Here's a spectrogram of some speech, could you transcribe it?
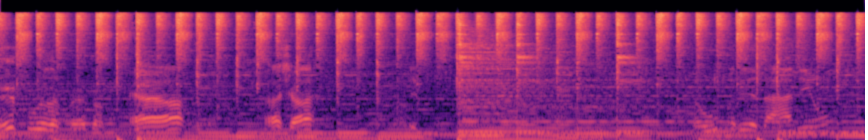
11 Uhr dabei dann. Ja, ja. Ja, schau. Da oben wird auch nicht um.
